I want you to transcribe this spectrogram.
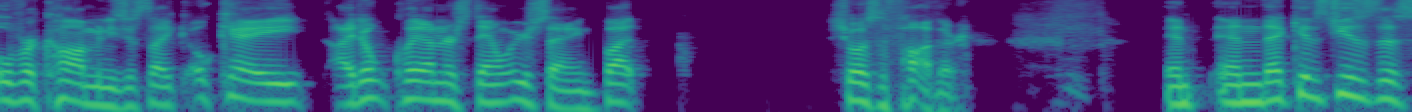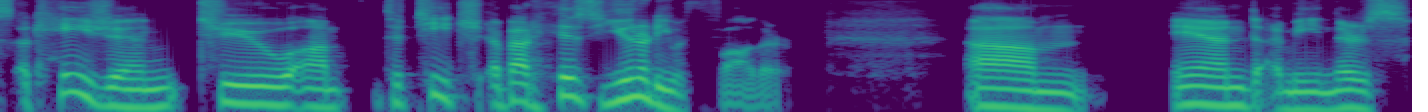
overcome and he's just like, okay, I don't quite understand what you're saying, but show us the Father. And, and that gives Jesus this occasion to, um, to teach about his unity with the Father. Um, and I mean, there's,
